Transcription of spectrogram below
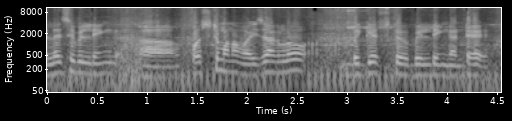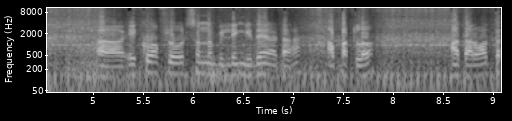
ఎల్ఐసి బిల్డింగ్ ఫస్ట్ మన వైజాగ్లో బిగ్గెస్ట్ బిల్డింగ్ అంటే ఎక్కువ ఫ్లోర్స్ ఉన్న బిల్డింగ్ ఇదే అట అప్పట్లో. ఆ తర్వాత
